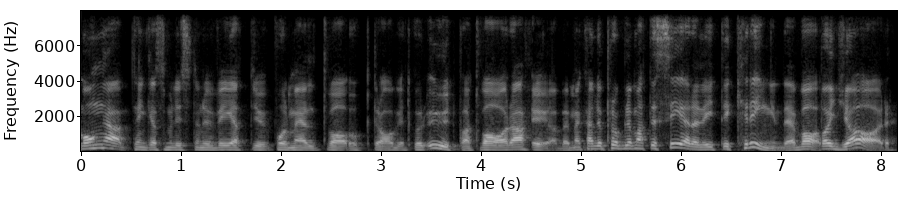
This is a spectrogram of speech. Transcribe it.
Många, tänker jag som lyssnar nu, vet ju formellt vad uppdraget går ut på att vara ÖB. Men kan du problematisera lite kring det? Vad, vad gör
